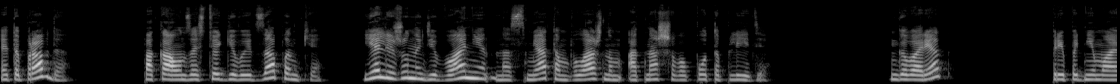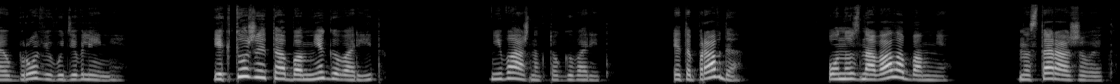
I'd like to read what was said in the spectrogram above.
Это правда? Пока он застегивает запонки, я лежу на диване на смятом влажном от нашего пота пледе. «Говорят?» Приподнимаю брови в удивлении. «И кто же это обо мне говорит?» «Неважно, кто говорит. Это правда? Он узнавал обо мне?» Настораживает.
